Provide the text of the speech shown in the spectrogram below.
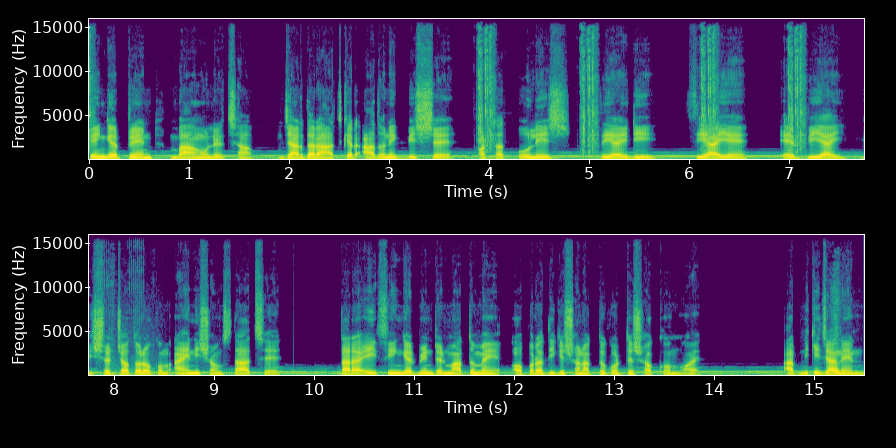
ফিঙ্গারপ্রিন্ট বা আঙুলের ছাপ, যার দ্বারা আজকের আধুনিক বিশ্বে, অর্থাৎ পুলিশ, সিআইডি, সিআইএ, এফবিআই, বিশ্বের যত রকম আইনি সংস্থা আছে, তারা এই ফিঙ্গারপ্রিন্টের মাধ্যমে অপরাধীকে শনাক্ত করতে সক্ষম হয়। আপনি কি জানেন,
